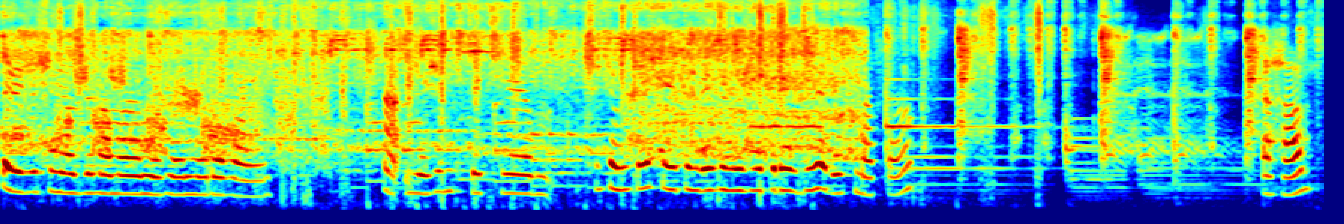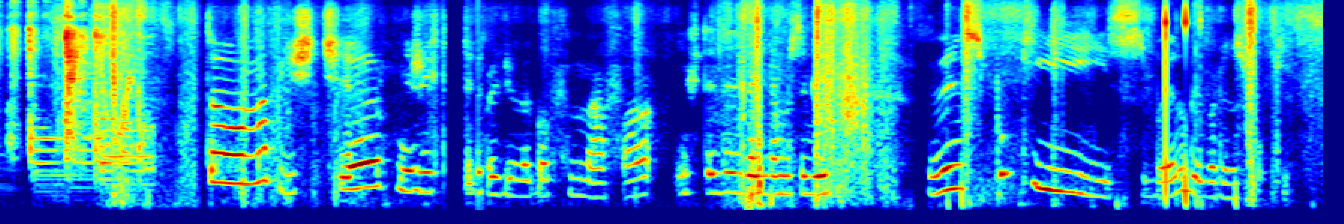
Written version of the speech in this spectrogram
Sorry, że się nie odzywam, ale mnie zamurowałem. A, jeżeli chcecie przyciągać, to tym razem jest prawdziwego smaka. Aha. To napiszcie, jeżeli chcecie prawdziwego FNAFa i wtedy zagramy sobie w Spookies, bo ja lubię bardzo Spookies.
